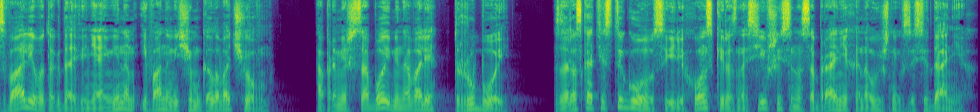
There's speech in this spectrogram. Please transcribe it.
Звали его тогда Вениамином Ивановичем Головачевым, а промеж собой именовали «трубой» за раскатистый голос иерихонский, разносившийся на собраниях и научных заседаниях.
